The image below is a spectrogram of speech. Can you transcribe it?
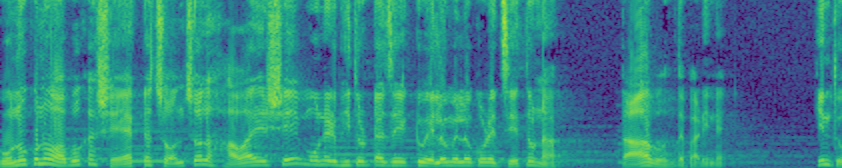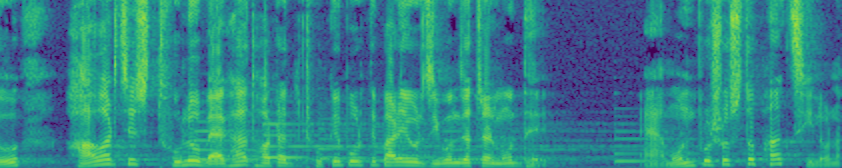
কোনো কোনো অবকাশে একটা চঞ্চল হাওয়া এসে মনের ভিতরটা যে একটু এলোমেলো করে যেত না, তা বলতে পারি না কিন্তু হাওয়ার যে স্থূল ব্যাঘাত হঠাৎ ঢুকে পড়তে পারে ওর জীবনযাত্রার মধ্যে, এমন প্রশস্ত ফাঁক ছিল না।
